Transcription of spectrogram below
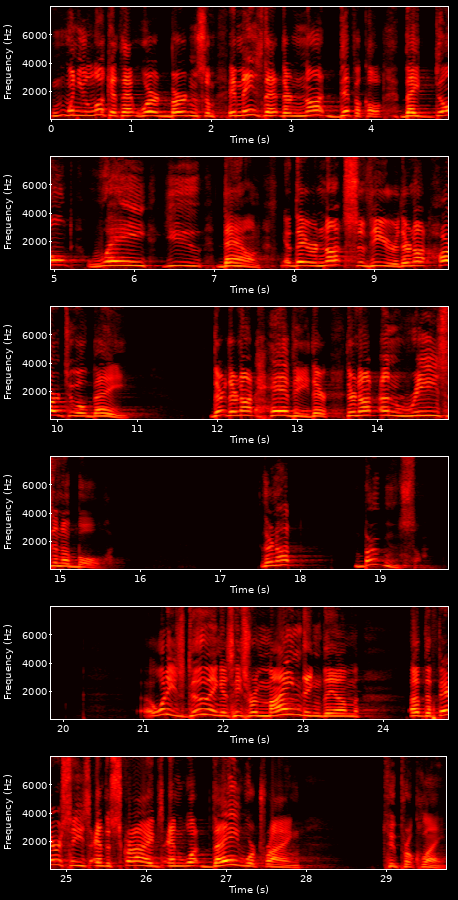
When you look at that word burdensome, it means that they're not difficult. They don't weigh you down. They're not severe. They're not hard to obey. They're, they're not heavy. They're, they're not unreasonable. They're not burdensome. Uh, what he's doing is he's reminding them of the Pharisees and the scribes and what they were trying to proclaim.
